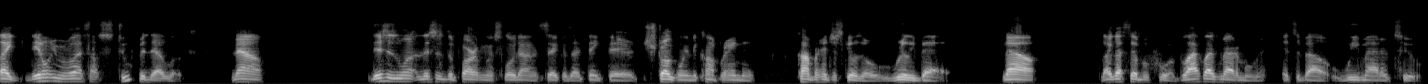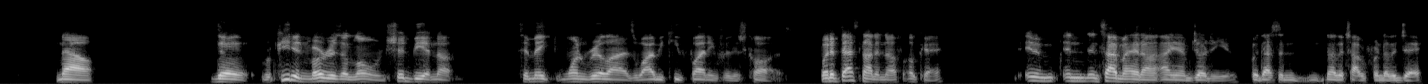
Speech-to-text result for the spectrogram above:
Like they don't even realize how stupid that looks. Now, this is one. This is the part I'm going to slow down and say because I think they're struggling to comprehend it. Comprehension skills are really bad. Now, like I said before, Black Lives Matter movement. It's about we matter too. Now, the repeated murders alone should be enough to make one realize why we keep fighting for this cause. But if that's not enough, okay. In, in inside my head, I, I am judging you, but that's another topic for another day.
